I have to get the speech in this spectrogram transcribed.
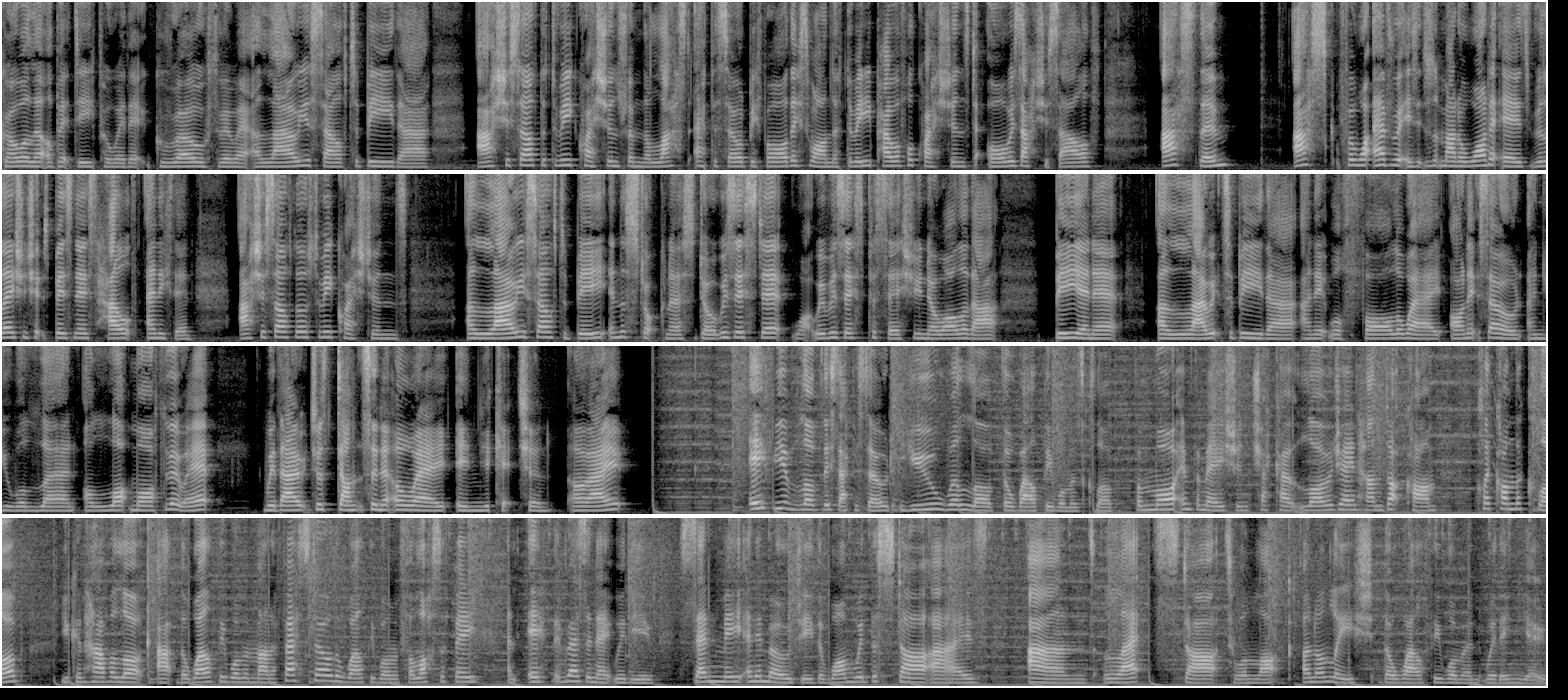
go a little bit deeper with it, grow through it, allow yourself to be there ask yourself the three questions from the last episode before this one, the three powerful questions to always ask yourself. Ask them. Ask for whatever it is. It doesn't matter what it is relationships, business, health, anything. Ask yourself those three questions. Allow yourself to be in the stuckness. Don't resist it. What we resist persists. You know all of that. Be in it. Allow it to be there and it will fall away on its own, and you will learn a lot more through it without just dancing it away in your kitchen. All right? If you've loved this episode, you will love the Wealthy Woman's Club. For more information, check out laurajanehand.com, click on the club. You can have a look at the Wealthy Woman Manifesto, the Wealthy Woman Philosophy, and if they resonate with you, send me an emoji, the one with the star eyes, and let's start to unlock and unleash the wealthy woman within you.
